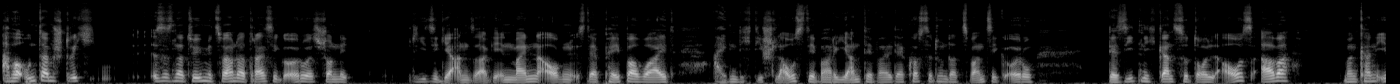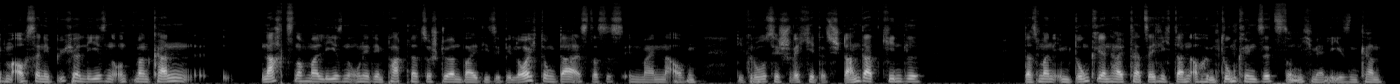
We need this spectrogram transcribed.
Aber unterm Strich ist es natürlich mit 230 Euro ist schon eine riesige Ansage. In meinen Augen ist der Paperwhite eigentlich die schlauste Variante, weil der kostet 120 Euro. Der sieht nicht ganz so doll aus, aber man kann eben auch seine Bücher lesen und man kann nachts nochmal lesen, ohne den Partner zu stören, weil diese Beleuchtung da ist. Das ist in meinen Augen die große Schwäche des Standard-Kindle, dass man im Dunkeln halt tatsächlich dann auch im Dunkeln sitzt und nicht mehr lesen kann.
